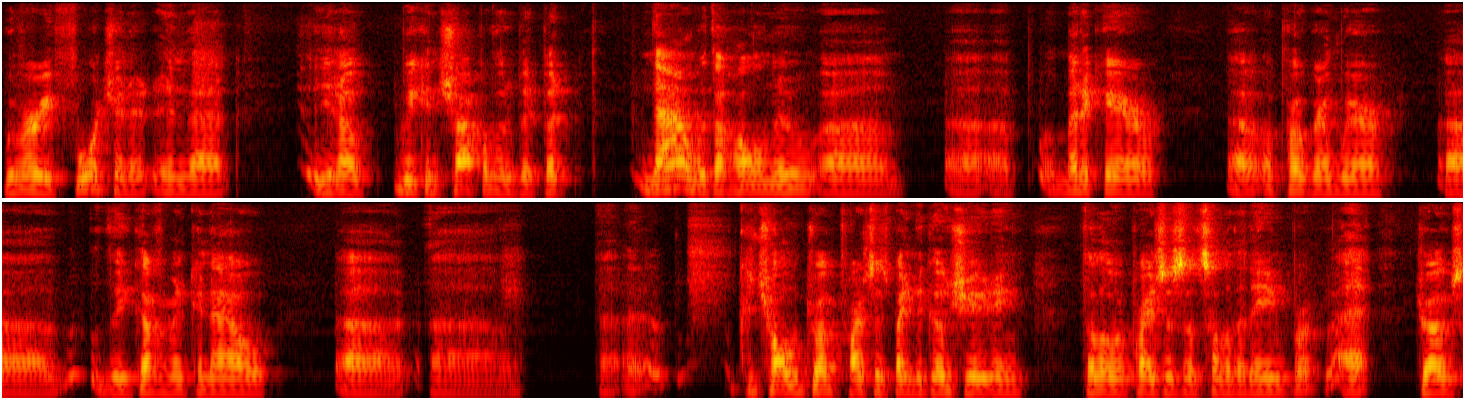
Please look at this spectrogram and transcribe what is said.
we're very fortunate in that, you know, we can shop a little bit. But now with the whole new um uh, uh, Medicare uh, program where the government can now uh, control drug prices by negotiating the lower prices on some of the name uh, drugs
